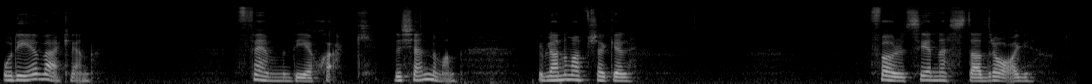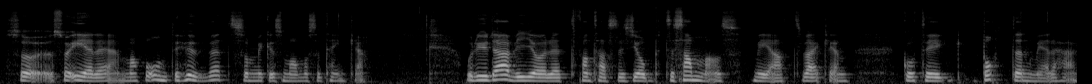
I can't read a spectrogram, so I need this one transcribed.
Och det är verkligen 5D-schack. Det känner man. Ibland när man försöker förutse nästa drag så, så är det, man får ont i huvudet så mycket som man måste tänka. Och det är ju där vi gör ett fantastiskt jobb tillsammans med att verkligen gå till botten med det här.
